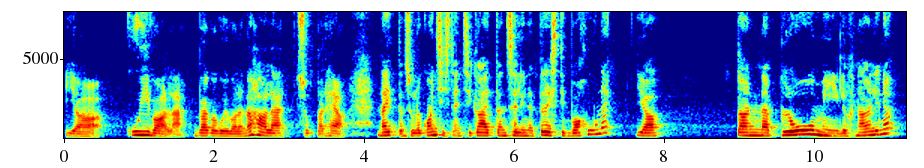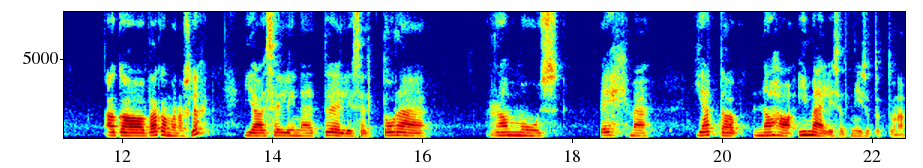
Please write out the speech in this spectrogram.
ja kuivale, väga kuivale nahale super hea. näitan sulle konsistentsi ka, et ta on selline tõesti vahune ja ta on ploomilõhnaline, aga väga mõnus lõhn ja selline tõeliselt tore, rammus, pehme, jätab naha imeliselt niisutatuna.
